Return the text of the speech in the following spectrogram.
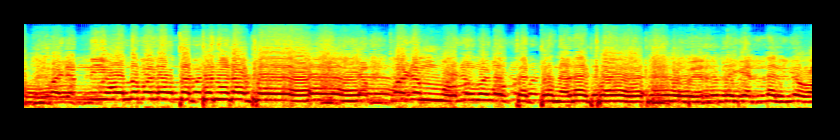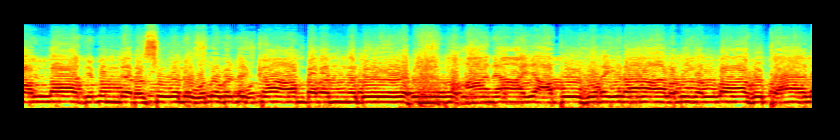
എപ്പോഴും നീ ഒന്നുവെളുത്തിട്ട് നടക്ക് എപ്പോഴും ഒന്നുവെളുത്തിട്ട് നടക്ക്. വെറുതെയല്ലല്ലോ അള്ളാഹുവിന്റെ റസൂൽ ഒന്നുവെടുക്കാൻ പറഞ്ഞത്. മഹാനായ അബൂ ഹുറൈറ റളിയല്ലാഹു തആല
